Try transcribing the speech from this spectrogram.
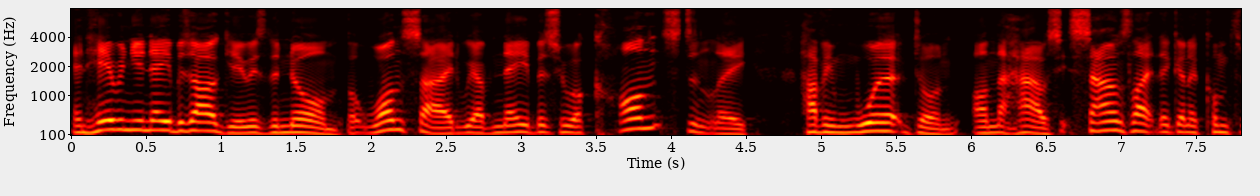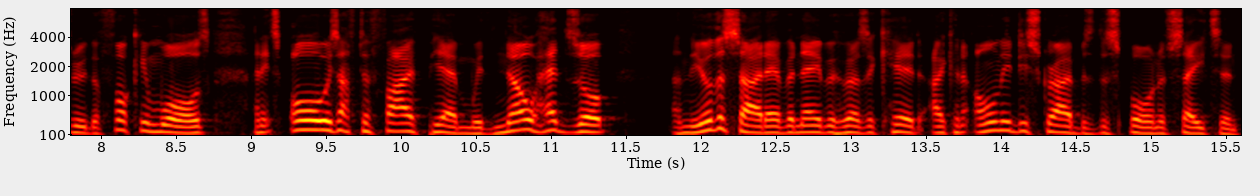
and hearing your neighbours argue is the norm. But one side, we have neighbours who are constantly having work done on the house. It sounds like they're going to come through the fucking walls, and it's always after 5 pm with no heads up. And the other side, I have a neighbour who has a kid I can only describe as the spawn of Satan,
